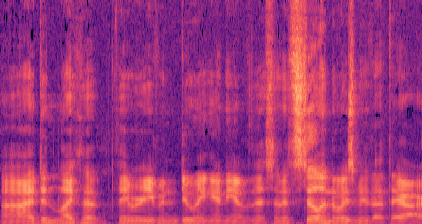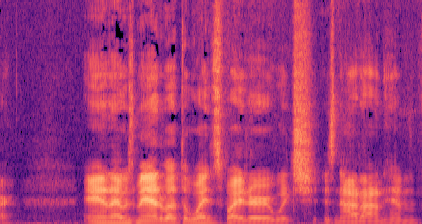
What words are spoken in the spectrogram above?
Uh, I didn't like that they were even doing any of this, and it still annoys me that they are. And I was mad about the White Spider, which is not on him,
